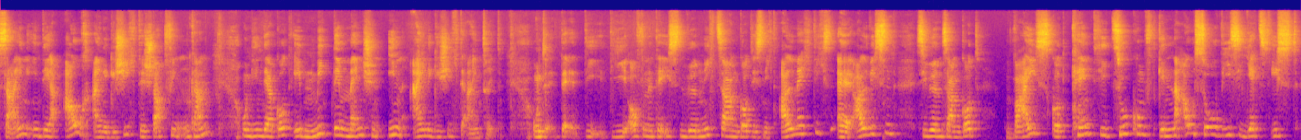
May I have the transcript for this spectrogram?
sein, in der auch eine Geschichte stattfinden kann und in der Gott eben mit dem Menschen in eine Geschichte eintritt. Und die, die offenen Theisten würden nicht sagen, Gott ist nicht allmächtig, äh, allwissend, sie würden sagen, Gott weiß, Gott kennt die Zukunft genauso, wie sie jetzt ist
